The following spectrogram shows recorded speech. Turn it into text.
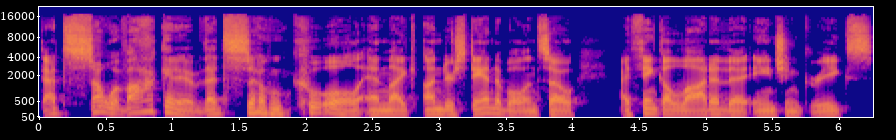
that's so evocative that's so cool and like understandable and so i think a lot of the ancient greeks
